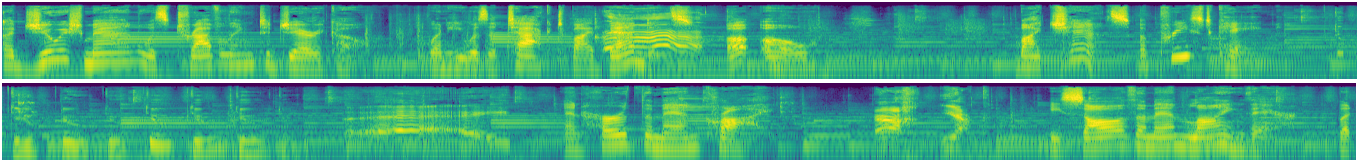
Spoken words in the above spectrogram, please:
A Jewish man was traveling to Jericho when he was attacked by bandits. Uh oh. By chance, a priest came. And heard the man cry. Ugh, yuck. He saw the man lying there, but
